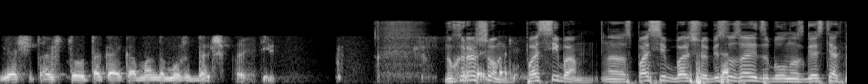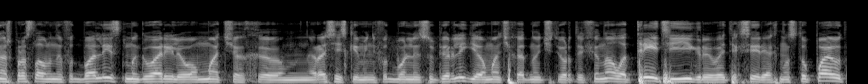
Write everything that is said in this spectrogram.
Я считаю, что такая команда может дальше пройти. Ну хорошо, спасибо. Э, спасибо большое. Бесузаидзе был у нас в гостях, наш прославленный футболист. Мы говорили о матчах эм, российской мини-футбольной суперлиги, о матчах 1-4 финала. Третьи игры в этих сериях наступают.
